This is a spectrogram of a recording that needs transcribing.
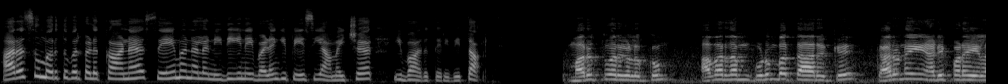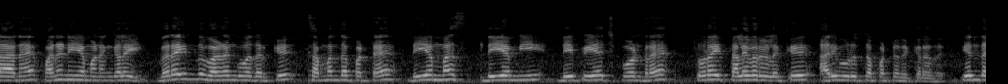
அரசு மருத்துவர்களுக்கான சேமநல நிதியினை வழங்கி பேசிய அமைச்சர் இவ்வாறு தெரிவித்தார். மருத்துவர்களுக்கும் அவர்தம் குடும்பத்தாருக்கு கருணை அடிப்படையிலான பணி நியமனங்களை விரைந்து வழங்குவதற்கு சம்பந்தப்பட்ட டிஎம்எஸ் டிஎம்இ டிபிஎச் போன்ற துறை தலைவர்களுக்கு அறிவுறுத்தப்பட்டிருக்கிறது. இந்த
